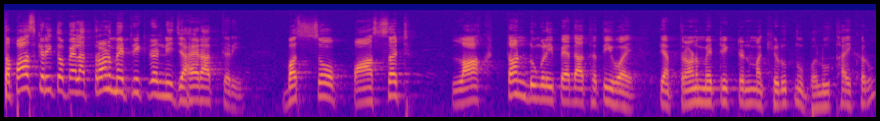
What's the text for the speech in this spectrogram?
તપાસ કરી તો પહેલા ત્રણ મેટ્રિક ટનની જાહેરાત કરી. બસો પાસઠ લાખ ટન ડુંગળી પેદા થતી હોય ત્યાં ત્રણ મેટ્રિક ટનમાં ખેડૂતનું ભલું થાય ખરું?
